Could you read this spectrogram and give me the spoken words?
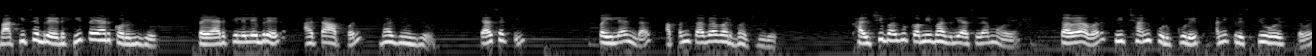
बाकीचे ब्रेडही तयार करून घेऊ. तयार केलेले ब्रेड आता आपण भाजून घेऊ. त्यासाठी पहिल्यांदाच आपण तव्यावर भाजून घेऊ. खालची बाजू कमी भाजली असल्यामुळे तव्यावर ती छान कुरकुरीत आणि क्रिस्पी होईस्तवर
